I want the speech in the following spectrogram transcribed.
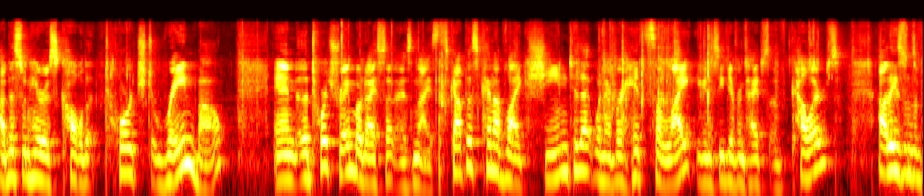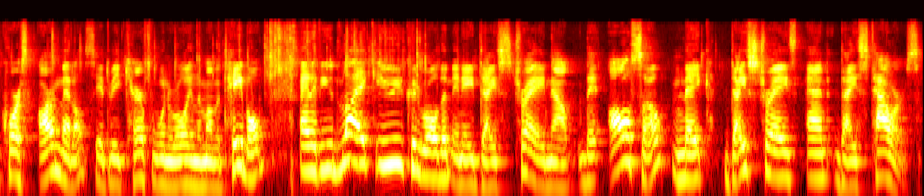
Uh, this one here is called Torched Rainbow. And the Torched Rainbow dice set is nice. It's got this kind of like sheen to that whenever it hits the light. You're going to see different types of colors. Uh, these ones, of course, are metal, so you have to be careful when rolling them on the table. And if you'd like, you could roll them in a dice tray. Now, they also make dice trays and dice towers.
